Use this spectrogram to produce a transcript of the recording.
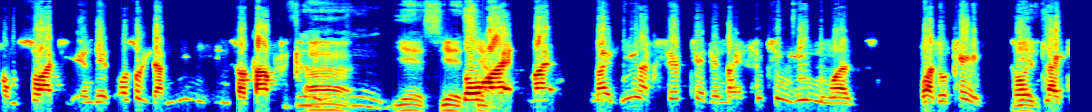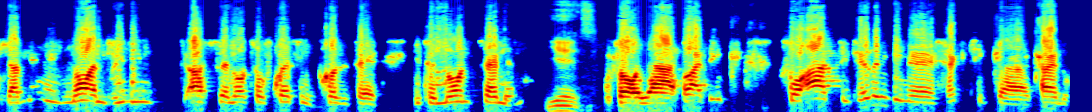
from Swati, and there's also Dlamini in South Africa. Mm. yes, yes. So yeah. my, my my being accepted and my fitting in was was okay. So Yes. it's like Dlamini, no one really asks a lot of questions because it's a it's a known surname. Yes. So yeah, so I think for us it hasn't been a hectic uh, kind of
